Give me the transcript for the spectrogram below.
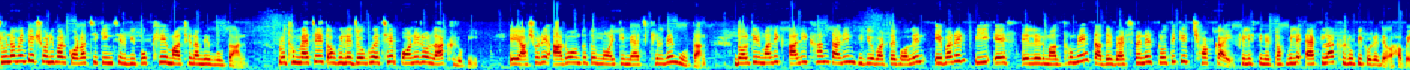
টুর্নামেন্টে শনিবার করাচি কিংসের বিপক্ষে মাঠে নামে মুলতান। প্রথম ম্যাচেই তহবিলে যোগ হয়েছে পনেরো লাখ রুপি। এই আসরে আরও অন্তত নয়টি ম্যাচ খেলবে মুলতান। দলটির মালিক আলী খান তারিন ভিডিও বার্তায় বলেন, এবারের পিএসএল এর মাধ্যমে তাদের ব্যাটসম্যানের প্রতিটি ছক্কায় ফিলিস্তিনের তহবিলে এক লাখ রুপি করে দেওয়া হবে।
